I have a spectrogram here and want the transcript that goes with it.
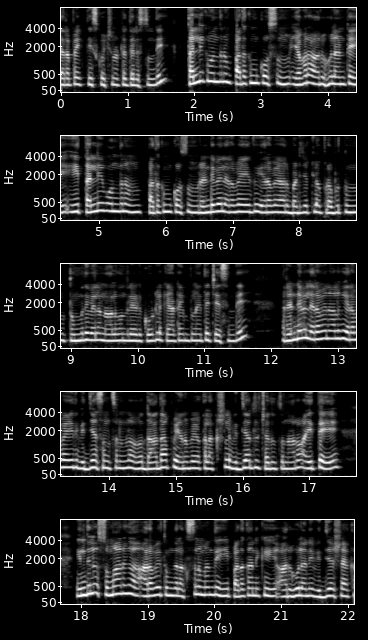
తెరపైకి తీసుకొచ్చినట్లు తెలుస్తుంది. తల్లికి వందనం పథకం కోసం ఎవరు అర్హులంటే ఈ తల్లి వందనం పథకం కోసం రెండు వేల ఇరవై ఐదు ఇరవై ఆరు బడ్జెట్లో ప్రభుత్వం తొమ్మిది వేల నాలుగు వందల ఏడు కోట్ల కేటాయింపులను అయితే చేసింది. రెండు వేల ఇరవై నాలుగు ఇరవై ఐదు విద్యా సంవత్సరంలో దాదాపు ఎనభై ఒక లక్షల విద్యార్థులు చదువుతున్నారు. అయితే ఇందులో సుమారుగా అరవై తొమ్మిది లక్షల మంది ఈ పథకానికి అర్హులని విద్యాశాఖ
